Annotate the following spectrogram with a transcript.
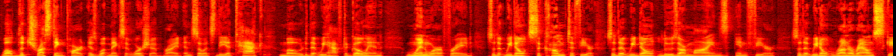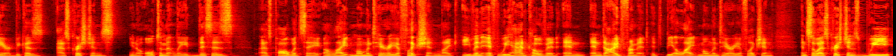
Well, the trusting part is what makes it worship, right? And so it's the attack mode that we have to go in when we're afraid, so that we don't succumb to fear, so that we don't lose our minds in fear, so that we don't run around scared. Because as Christians, you know, ultimately, this is as Paul would say, a light momentary affliction. Like even if we had COVID and and died from it, it'd be a light momentary affliction. And so as Christians, we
